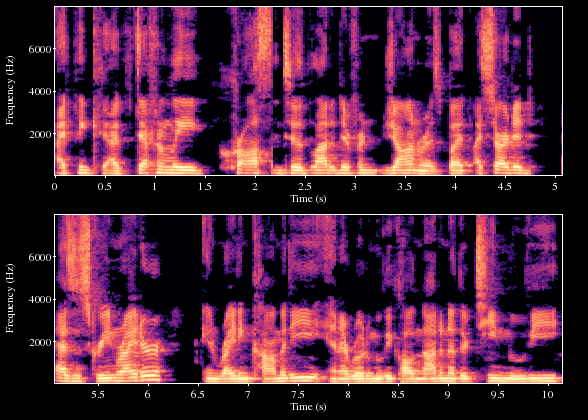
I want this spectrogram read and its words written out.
I think I've definitely crossed into a lot of different genres, but I started as a screenwriter in writing comedy, and I wrote a movie called Not Another Teen Movie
